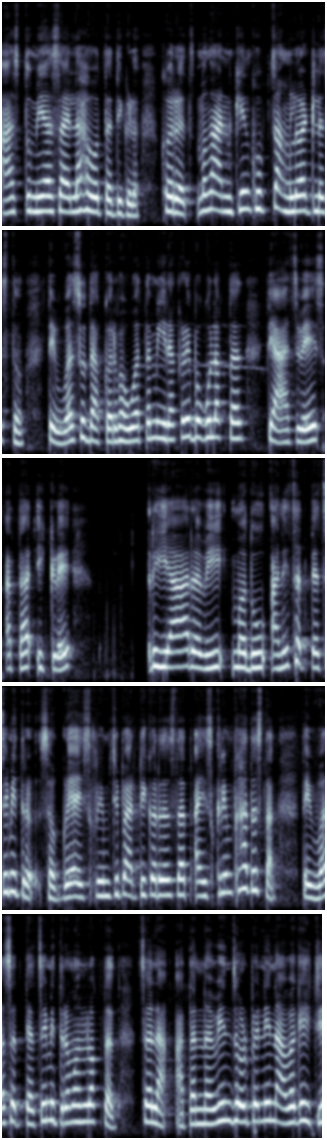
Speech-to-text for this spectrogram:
आज तुम्ही असायला हवं होता तिकडं. खरंच मग आणखीन खूप चांगलं वाटलं असतं. तेव्हा सुधाकर भाऊ आता मीराकडे बघू लागतात. त्याच वेळेस आता इकडे रिया रवी मधू आणि सत्याचे मित्र सगळे आईस्क्रीमची पार्टी करत असतात. आईस्क्रीम खात असतात. तेव्हा सत्याचे मित्र म्हणू लागतात चला आता नवीन जोडप्यांनी नावं घ्यायची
